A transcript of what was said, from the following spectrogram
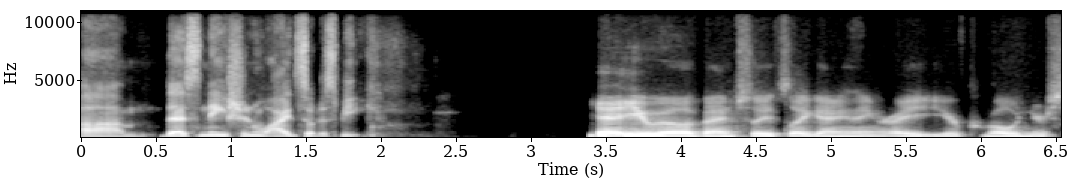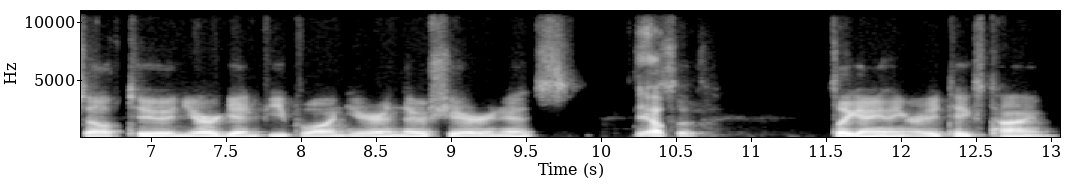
um, that's nationwide, so to speak. Yeah, you will eventually. It's like anything, right? You're promoting yourself too, and you're getting people on here and they're sharing it. Yep. so it's like anything, right? It takes time.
